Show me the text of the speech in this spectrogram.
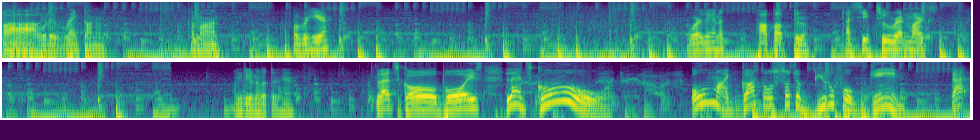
Ah, I would have ranked on him. Come on. Over here. Where are they gonna pop up through? I see two red marks. I'm just gonna go through here. Let's go, boys. Let's go. Oh my gosh, that was such a beautiful game. That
